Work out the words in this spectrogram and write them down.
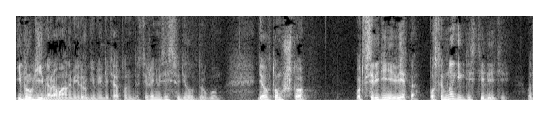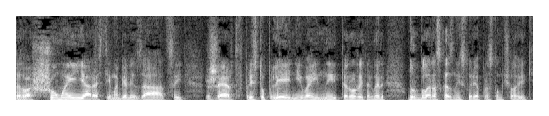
и другими романами, и другими литературными достижениями. Здесь все дело в другом. Дело в том, что вот в середине века, после многих десятилетий, вот этого шума и ярости, мобилизаций, жертв, преступлений, войны, террора и так далее, вдруг была рассказана история о простом человеке,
